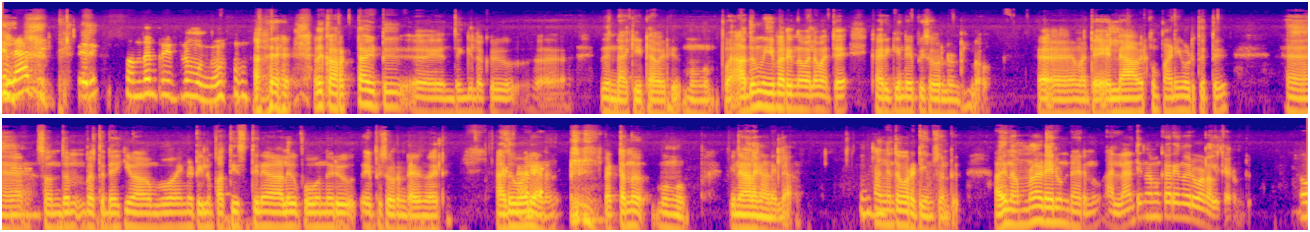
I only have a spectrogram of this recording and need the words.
കറക്റ്റ് സ്വന്തം ട്രീറ്റിന് മുങ്ങും. അതെ. അത് കറക്റ്റായിട്ട് എന്തെങ്കിലുമൊക്കെ ഒരു ഇതുണ്ടാക്കിയിട്ട് അവർ മുങ്ങും. അതും ഈ പറയുന്ന പോലെ മറ്റേ കരിക്കിന്റെ എപ്പിസോഡിലുണ്ടല്ലോ. മറ്റേ എല്ലാവർക്കും പണി കൊടുത്തിട്ട് സ്വന്തം ബർത്ത്ഡേക്ക് ആകുമ്പോൾ എങ്ങോട്ടെങ്കിലും പത്ത് ദിവസത്തിന് ആൾ പോകുന്ന ഒരു എപ്പിസോഡ് ഉണ്ടായിരുന്നു അതിൽ അതുപോലെയാണ്. പെട്ടെന്ന് മുങ്ങും. പിന്നെ ആളെ കാണില്ല. അങ്ങനത്തെ കുറെ ടീംസ് ഉണ്ട്. അത് നമ്മളെ ഇടയിൽ ഉണ്ടായിരുന്നു. അല്ലാണ്ട് നമുക്കറിയുന്ന ഒരുപാട് ആൾക്കാരുണ്ട്. ഓ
